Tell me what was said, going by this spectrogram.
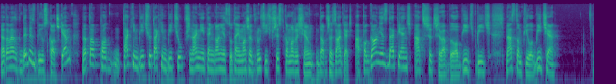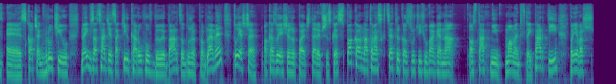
Natomiast gdyby zbił skoczkiem, no to po takim biciu, takim biciu, przynajmniej ten goniec tutaj może wrócić, wszystko może się dobrze zadziać. A po goniec D5, A3 trzeba było bić, bić, nastąpiło bicie, skoczek wrócił, no i w zasadzie za kilka ruchów były bardzo duże problemy. Tu jeszcze okazuje się, że po E4 wszystko jest spoko, natomiast chcę tylko zwrócić uwagę na ostatni moment w tej partii, ponieważ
